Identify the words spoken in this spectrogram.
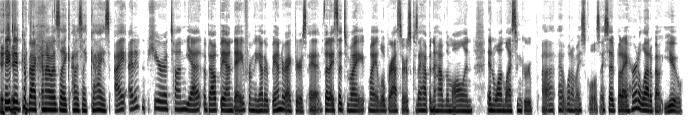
they did come back and I was like, I was like, guys, I, I didn't hear a ton yet about band day from the other band directors. Uh, but I said to my, my low brassers, cause I happen to have them all in, in one lesson group, uh, at one of my schools. I said, but I heard a lot about you.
